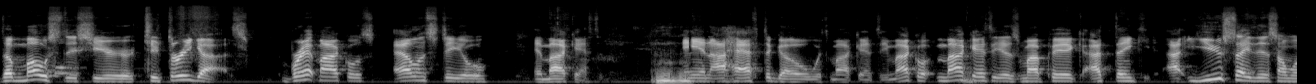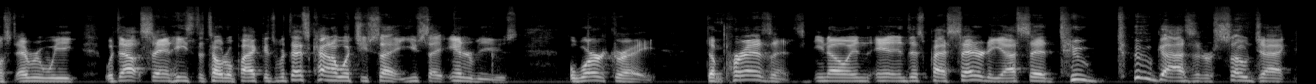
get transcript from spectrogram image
the most this year to three guys: Brett Michaels, Alan Steele, and Mike Anthony. Mm-hmm. And I have to go with Mike Anthony. Michael, Mike mm-hmm. Anthony is my pick. I think I, you say this almost every week without saying he's the total package, but that's kind of what you say. You say interviews, work rate, the presence. You know, in in this past Saturday, I said two two guys that are so jacked.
